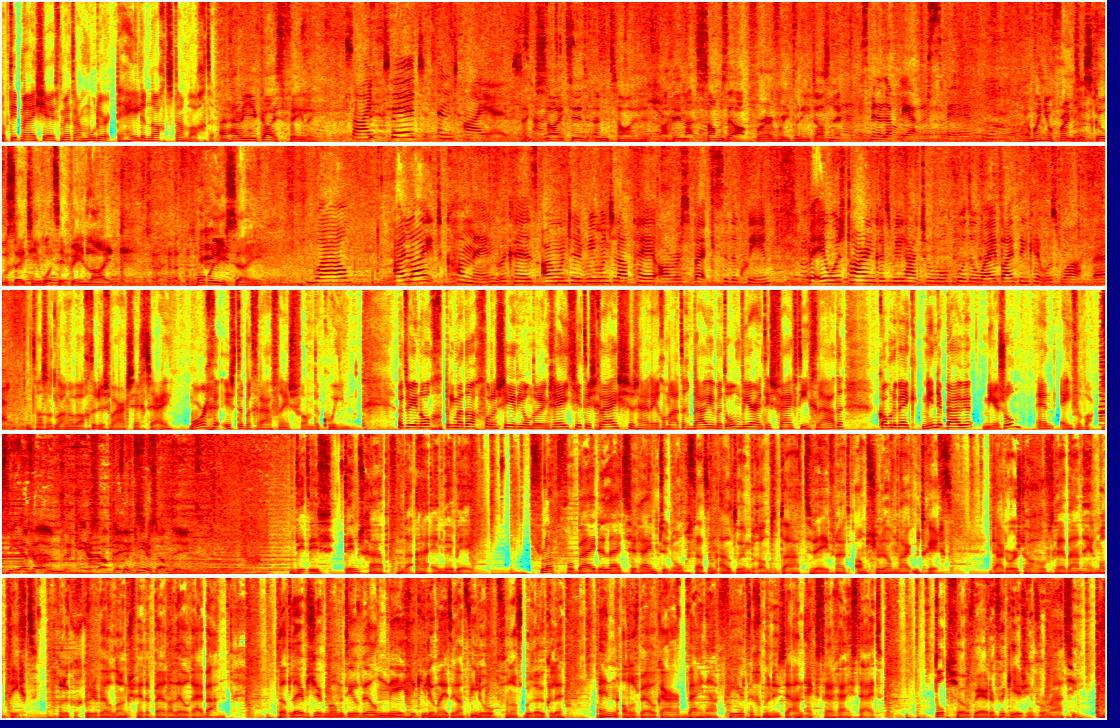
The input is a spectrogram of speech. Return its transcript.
Ook dit meisje heeft met haar moeder de hele nacht staan wachten. And how are you guys feeling? Excited and tired. Excited and tired. I think that sums it up for everybody, doesn't it? It's been a lovely atmosphere. And when your friends at school say to you, what's it been like? What will you say? Well, I liked coming because I wanted we wanted to pay our respects to the Queen. But it was tiring because we had to walk all the way, but I think it was worth it. Het was het lange wachten dus waard, zegt zij. Morgen is de begrafenis van de Queen. Het weer nog. Prima dag voor een serie onder een zeetje. Het is grijs. Er zijn regelmatig buien met onweer en het is 15 graden. Komende week minder buien, meer zon en even warm. ZFM, verkeersupdate. verkeersupdate. Dit is Tim Schaap van de ANWB. Vlak voorbij de Leidse Rijntunnel staat een auto in brand op de A2 vanuit Amsterdam naar Utrecht. Daardoor is de hoofdrijbaan helemaal dicht. Gelukkig kun je er wel langs via de parallelrijbaan. Dat levert je momenteel wel 9 kilometer aan file op vanaf Breukelen. En alles bij elkaar bijna 40 minuten aan extra reistijd. Tot zover de verkeersinformatie.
